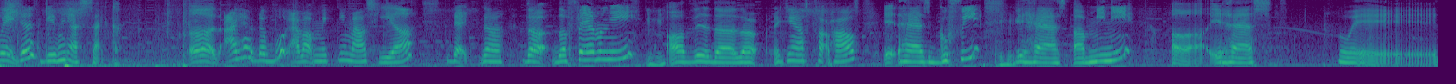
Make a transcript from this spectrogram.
Wait, just give me a sec. Uh, I have the book about Mickey Mouse here. That the the the family Mhm. of the the, the Mouse Clubhouse. It has Goofy. It has uh, Minnie. Uh, it has wait.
